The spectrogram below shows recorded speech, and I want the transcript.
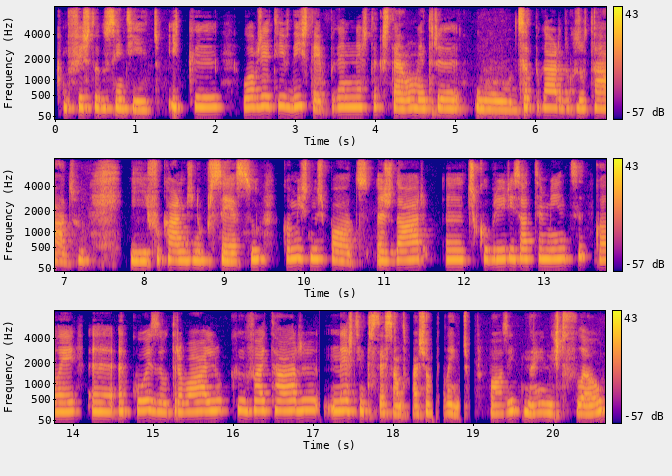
que me fez todo o sentido e que o objetivo disto é, pegando nesta questão entre o desapegar do resultado e focar-nos no processo, como isto nos pode ajudar descobrir exatamente qual é a, coisa, o trabalho que vai estar nesta interseção de paixão, talento, propósito, né? neste flow,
